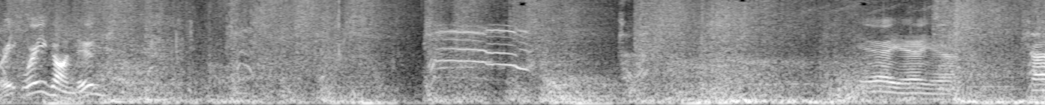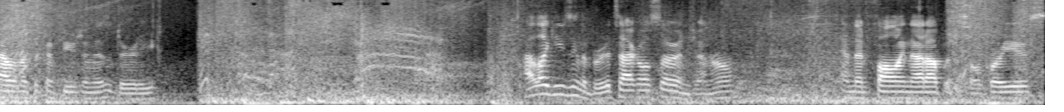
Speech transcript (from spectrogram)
Where, where are you going, dude? Yeah, yeah, yeah. Try Elements of Confusion is dirty. I like using the Brute attack also in general and then following that up with the Soul Core use.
